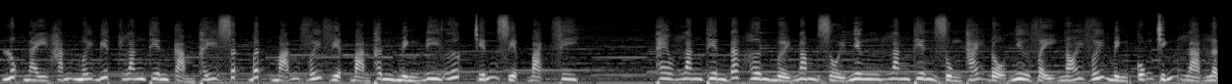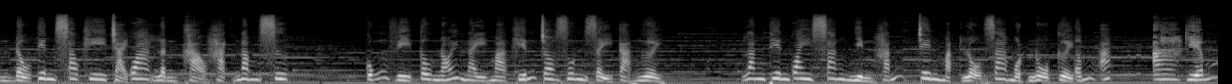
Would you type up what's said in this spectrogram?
Lúc này hắn mới biết Lăng Thiên cảm thấy rất bất mãn với việc bản thân mình đi ước chiến Diệp Bạch Phi. Theo Lăng Thiên đã hơn 10 năm rồi nhưng Lăng Thiên dùng thái độ như vậy nói với mình cũng chính là lần đầu tiên sau khi trải qua lần khảo hạch năm xưa. Cũng vì câu nói này mà khiến cho run rẩy cả người. Lăng Thiên quay sang nhìn hắn trên mặt lộ ra một nụ cười ấm áp. A kiếm,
